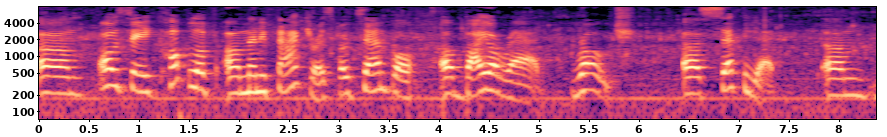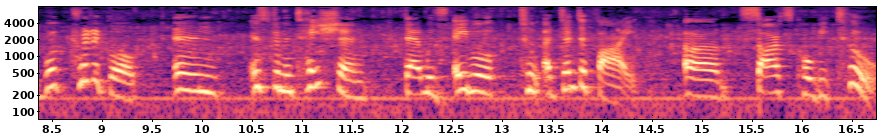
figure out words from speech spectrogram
um, I would say, a couple of uh, manufacturers, for example, uh, Bio-Rad, Roche, uh, Cepheid, um, were critical in instrumentation that was able to identify uh, SARS-CoV-2.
